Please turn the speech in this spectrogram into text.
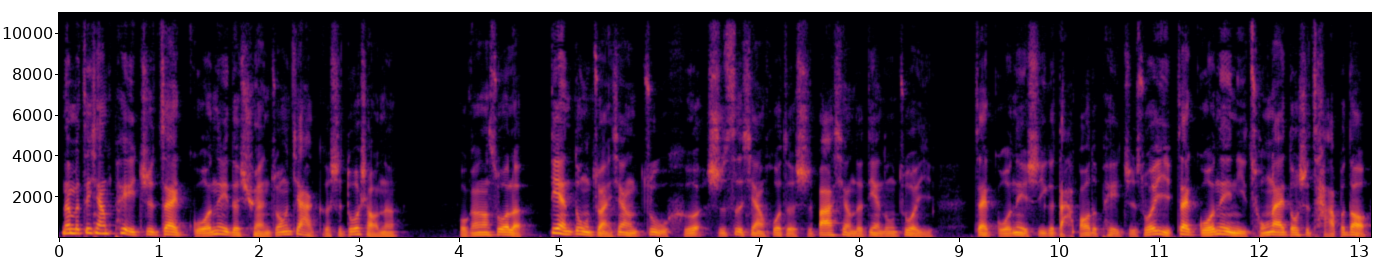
那么这项配置在国内的选装价格是多少呢？我刚刚说了，电动转向柱和十四项或者十八项的电动座椅，在国内是一个打包的配置，所以在国内你从来都是查不到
